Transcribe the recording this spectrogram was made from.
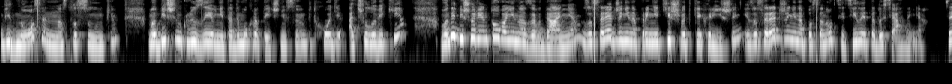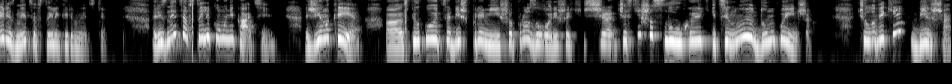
відносини, на стосунки. Ми більш інклюзивні та демократичні в своєму підході. А чоловіки вони більш орієнтовані на завдання, зосереджені на прийнятті швидких рішень і зосереджені на постановці цілей та досягненнях. Це різниця в стилі керівництва. Різниця в стилі комунікації. Жінки е, спілкуються більш пряміше, прозоріше, ще частіше слухають і цінують думку інших. Чоловіки більше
